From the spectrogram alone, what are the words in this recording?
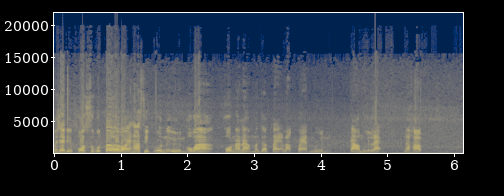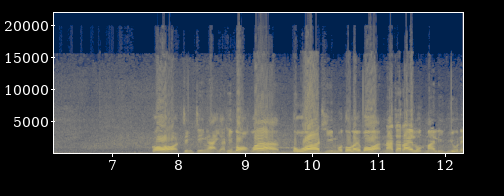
ไม่ใช่ดิพวกสกูตเตอร์ 150 รุ่นอื่น เพราะว่าพวกนั้นอะมันจะแตะหลัก 80,000 90,000 แล้วนะครับ ก็จริงๆอะอย่างที่บอกว่าตัวทีมโมโตไ i บ l น่าจะได้รถมารีวิวใน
